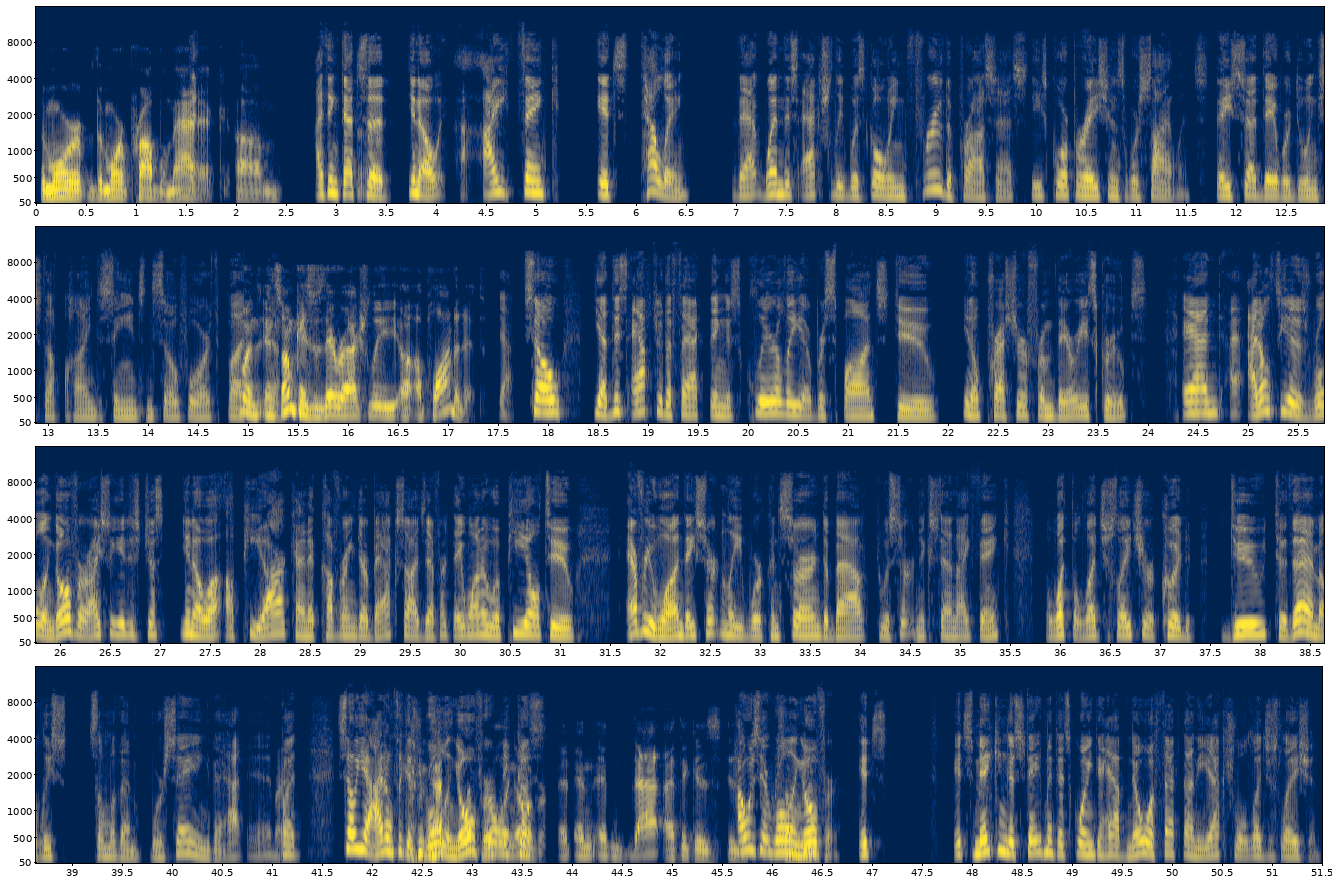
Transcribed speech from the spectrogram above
the more the more problematic. Um, I think that's a, you know, I think it's telling that when this actually was going through the process, these corporations were silent. They said they were doing stuff behind the scenes and so forth. But well, in, in uh, some cases, they were actually uh, applauded it. yeah. So, yeah, this after the fact thing is clearly a response to, you know, pressure from various groups. And I, I don't see it as rolling over. I see it as just, you know, a, a PR kind of covering their backsides effort. They want to appeal to everyone. They certainly were concerned about, to a certain extent, I think, what the legislature could do to them. At least some of them were saying that. Uh, But so, yeah, I don't think it's rolling that's over rolling because over. And, and and that I think is, is how is it rolling over? It's it's making a statement that's going to have no effect on the actual legislation.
